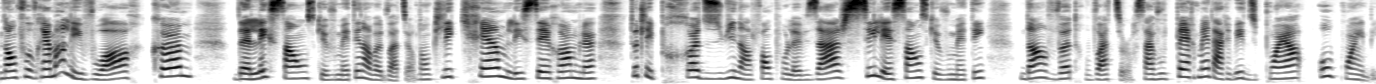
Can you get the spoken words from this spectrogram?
Donc, il faut vraiment les voir comme de l'essence que vous mettez dans votre voiture. Donc, les crèmes, les sérums, tous les produits, dans le fond, pour le visage, c'est l'essence que vous mettez dans votre voiture. Ça vous permet d'arriver du point A au point B.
